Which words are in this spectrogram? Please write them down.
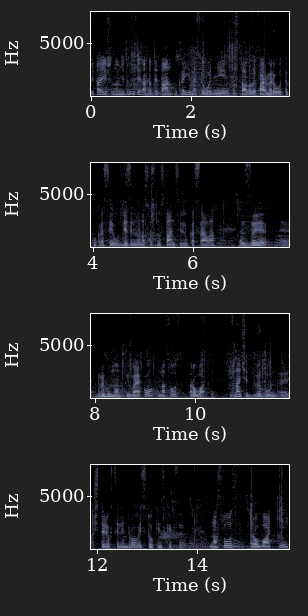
Вітаю, шановні друзі! Агротитан Україна. Сьогодні поставили фермери таку красиву дизельну насосну станцію Касела з е, двигуном Івеко, насос Роваті. Значить, двигун е, чотирьохциліндровий 100 кінських сил. Насос Роваті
